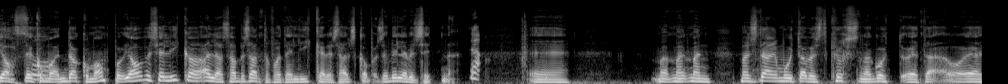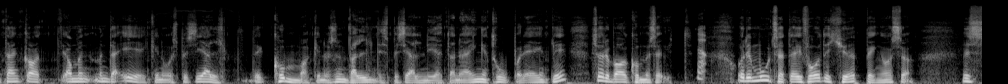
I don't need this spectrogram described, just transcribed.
Ja, det kommer, da kommer an på Ja, hvis jeg liker ellers har bestemt meg for at jeg liker det selskapet, så vil jeg bli sittende. Ja. Eh, men, men, men, mens derimot da hvis kursen har gått, og jeg, og jeg tenker at ja, men, men det er ikke noe spesielt, det kommer ikke noen sånn veldig spesielle nyheter, når ingen tror på det egentlig, så er det bare å komme seg ut. Ja. Og det motsatte i forhold til kjøping også. Hvis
